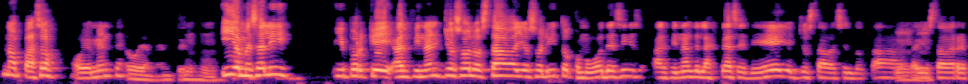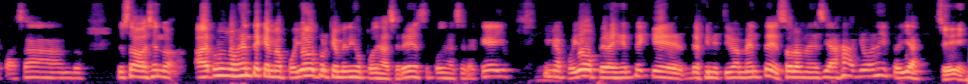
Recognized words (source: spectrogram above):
No pasó, obviamente. Obviamente. Ujú. Y yo me salí. Y porque al final yo solo estaba, yo solito, como vos decís, al final de las clases de ellos, yo estaba haciendo tata, Ujú. yo estaba repasando, yo estaba haciendo. ah, Hubo gente que me apoyó porque me dijo, puedes hacer esto, puedes hacer aquello, y me apoyó, pero hay gente que definitivamente solo me decía, ah, qué bonito, ya. Sí,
